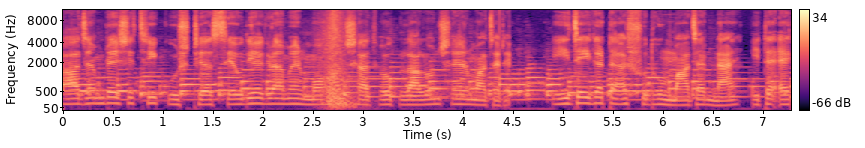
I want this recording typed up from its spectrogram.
আজ আমরা এসেছি কুষ্টিয়া সেউদিয়া গ্রামের মহান সাধক লালন শাহের মাজারে। এই জায়গাটা শুধু মাজার না এটা এক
